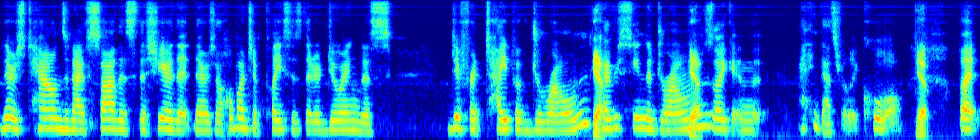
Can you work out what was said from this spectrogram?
there's towns, and I've saw this this year that there's a whole bunch of places that are doing this different type of drone. Yeah. Have you seen the drones? Like, and I think that's really cool. Yep. But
